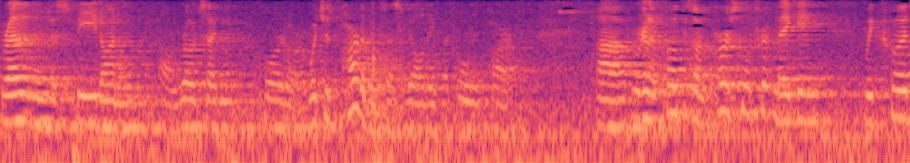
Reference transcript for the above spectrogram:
rather than just speed on a, a road segment corridor, which is part of accessibility, but only part. Uh, we're going to focus on personal trip making. We could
